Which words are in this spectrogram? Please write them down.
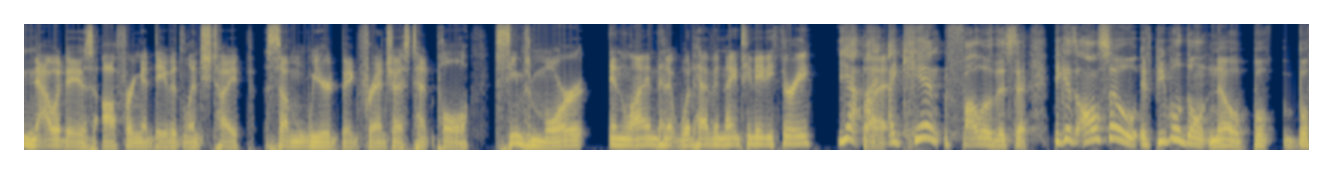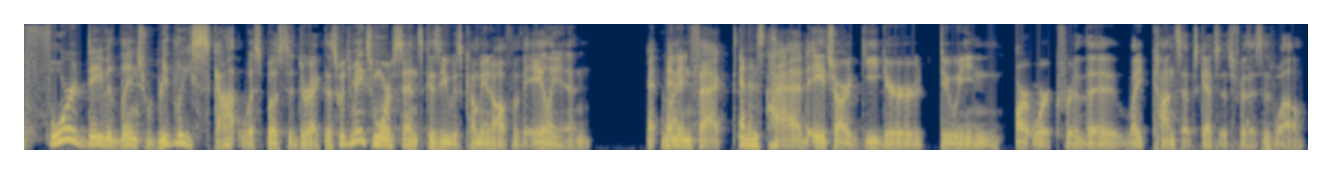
nowadays offering a David Lynch type some weird big franchise tentpole seems more in line than it would have in 1983. Yeah, But- I, I can't follow this step because also, if people don't know, be- before David Lynch, Ridley Scott was supposed to direct this, which makes more sense because he was coming off of Alien, and, Right. in fact, And in, had H.R. Giger doing artwork for the like concept sketches for this as well.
